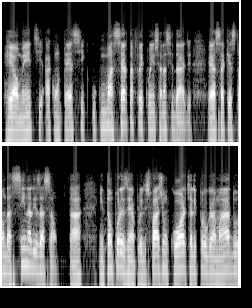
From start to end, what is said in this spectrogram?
realmente acontece com uma certa frequência na cidade. Essa questão da sinalização. Tá? Então, por exemplo, eles fazem um corte ali programado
